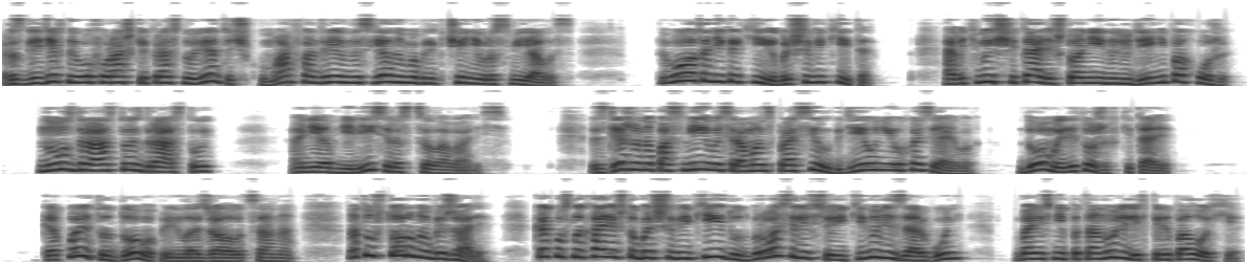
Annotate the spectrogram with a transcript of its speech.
Разглядев на его фуражке красную ленточку, Марфа Андреевна с явным облегчением рассмеялась. — Вот они какие, большевики-то! А ведь мы считали, что они и на людей не похожи. Ну, здравствуй, здравствуй. Они обнялись и расцеловались. Сдержанно посмеиваясь, Роман спросил, где у нее хозяева, дома или тоже в Китае. — Какое тут дома, — принялась жаловаться она. — На ту сторону убежали. Как услыхали, что большевики идут, бросили все и кинулись за Аргунь. Боюсь, не потонули ли в переполохе.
